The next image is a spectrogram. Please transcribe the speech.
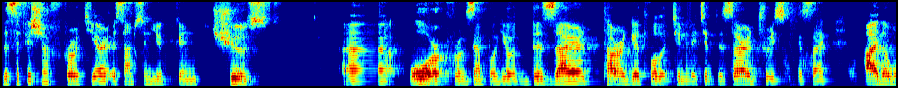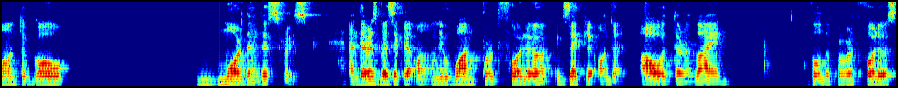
the sufficient frontier is something you can choose uh, or for example your desired target volatility desired risk is like i don't want to go more than this risk. And there is basically only one portfolio exactly on the outer line of all the portfolios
